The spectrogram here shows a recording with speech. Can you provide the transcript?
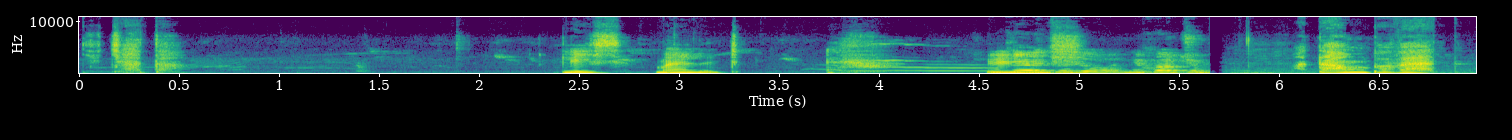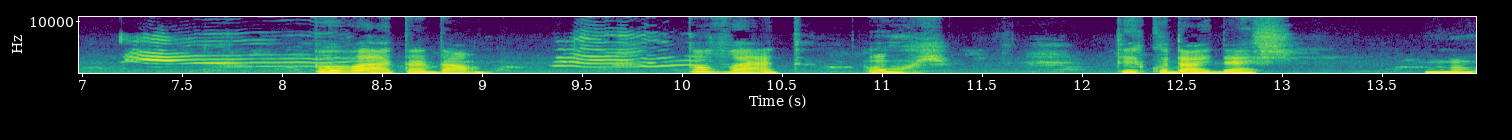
Дівчата. Лізь, мелить. Іди сюди, не хочу. Адам, повет. Повет, Адам. Повет. Ой. Ти куди йдеш? Угу.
